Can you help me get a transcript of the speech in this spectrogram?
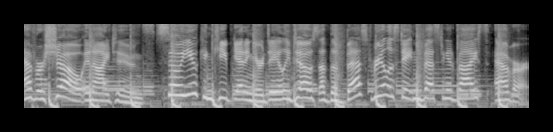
ever show in iTunes so you can keep getting your daily dose of the best real estate investing advice ever.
